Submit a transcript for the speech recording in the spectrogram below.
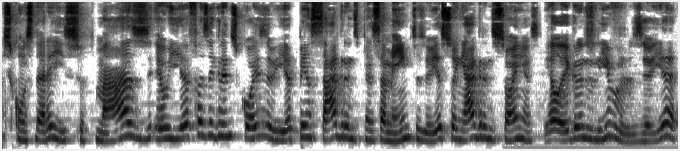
Desconsidera isso. Mas eu ia fazer grandes coisas, eu ia pensar grandes pensamentos, eu ia sonhar grandes sonhos, eu ia ler grandes livros, eu ia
